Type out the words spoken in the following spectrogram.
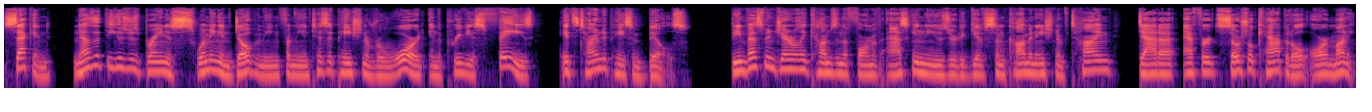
Second, now that the user's brain is swimming in dopamine from the anticipation of reward in the previous phase, it's time to pay some bills. The investment generally comes in the form of asking the user to give some combination of time, data, effort, social capital, or money.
